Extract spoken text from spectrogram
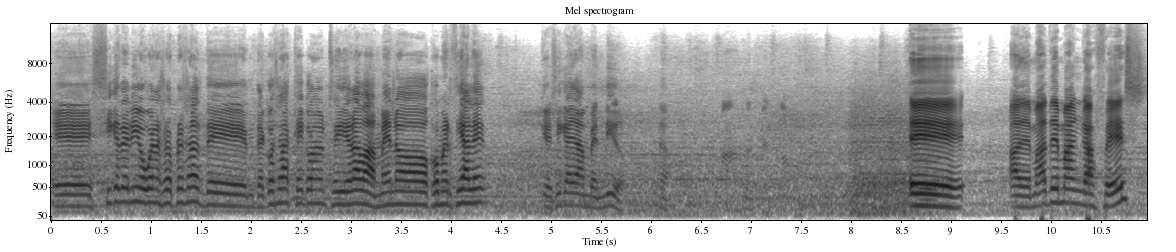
Eh, sí que he tenido buenas sorpresas de, de cosas que consideraba menos comerciales que sí que hayan vendido. Eh, además de Manga Fest,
